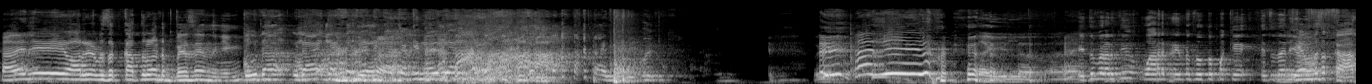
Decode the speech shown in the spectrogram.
Anjing, warnet bersekat tuh lah the best anjing. udah udah jangan dia udah cakin aja Anjing. Oh gila. Itu berarti warnet yang tertutup pakai itu tadi Yang yo. bersekat.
